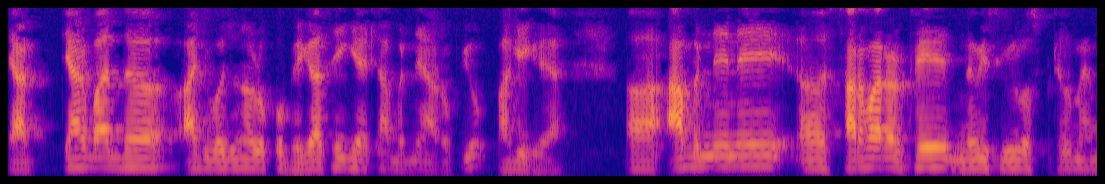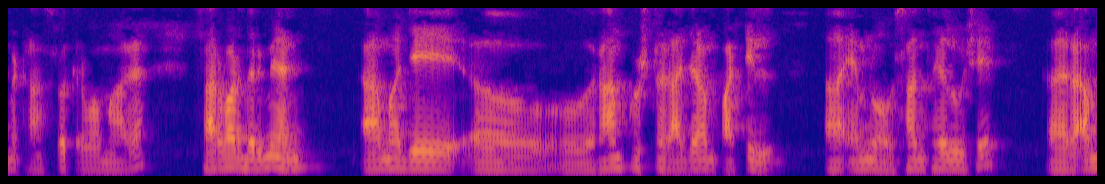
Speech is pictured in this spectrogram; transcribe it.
ત્યાર, ત્યારબાદ આજુબાજુના લોકો ભેગા થઈ ગયા એટલે આ બંને આરોપીઓ ભાગી ગયા. આ બંનેને સારવાર અર્થે નવી સિવિલ હોસ્પિટલમાં એમને ટ્રાન્સફર કરવામાં આવ્યા. સારવાર દરમિયાન આમાં જે રામકૃષ્ણ રાજારામ પાટીલ એમનું અવસાન થયેલું છે. રામ,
